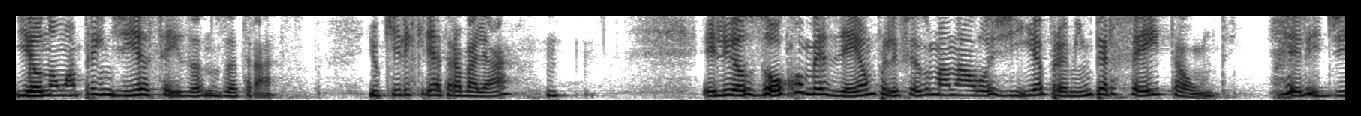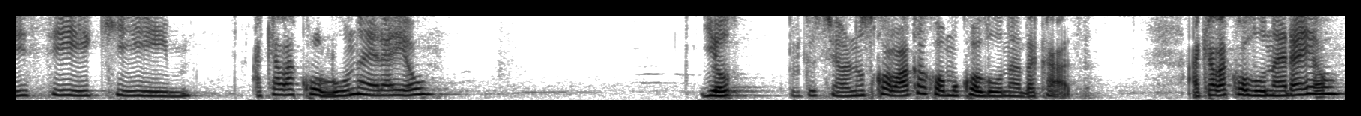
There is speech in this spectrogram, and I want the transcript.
E eu não aprendi há seis anos atrás. E o que ele queria trabalhar? Ele usou como exemplo, ele fez uma analogia para mim perfeita ontem. Ele disse que aquela coluna era eu. E eu, porque o Senhor nos coloca como coluna da casa. Aquela coluna era eu.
